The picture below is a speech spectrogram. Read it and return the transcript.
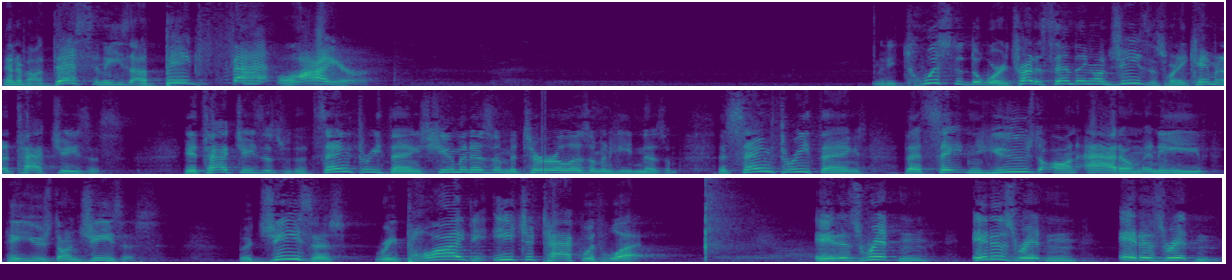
and about destiny. He's a big fat liar. And he twisted the word. He tried the same thing on Jesus when he came and attacked Jesus. He attacked Jesus with the same three things humanism, materialism, and hedonism. The same three things that Satan used on Adam and Eve, he used on Jesus. But Jesus replied to each attack with what? It is written, it is written, it is written.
